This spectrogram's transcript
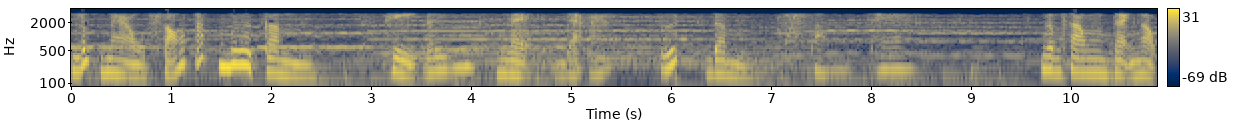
Lúc nào gió tắt mưa cầm, thì đây lệ đã ướt đầm song the. Ngâm xong Đại Ngọc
